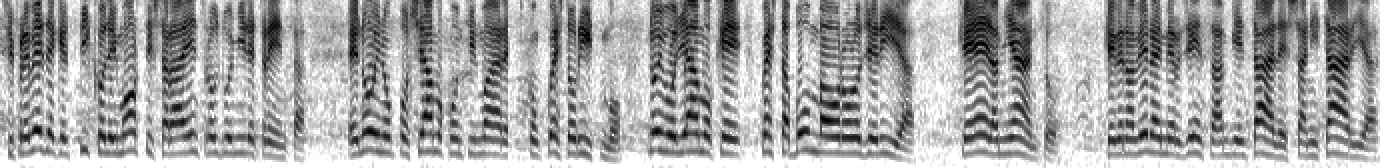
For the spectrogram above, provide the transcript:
Si prevede che il picco dei morti sarà entro il 2030 e noi non possiamo continuare con questo ritmo. Noi vogliamo che questa bomba orologeria, che è l'amianto, che è una vera emergenza ambientale, sanitaria,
